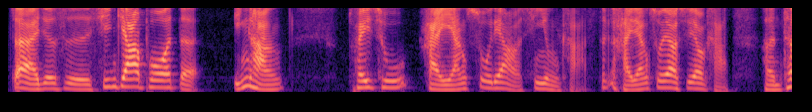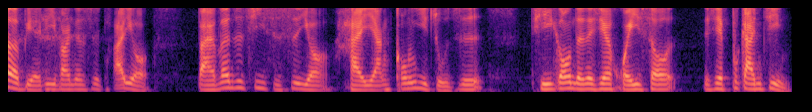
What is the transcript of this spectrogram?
再来就是新加坡的银行推出海洋塑料信用卡，这个海洋塑料信用卡很特别的地方就是它有百分之七十是由海洋公益组织提供的那些回收那些不干净、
